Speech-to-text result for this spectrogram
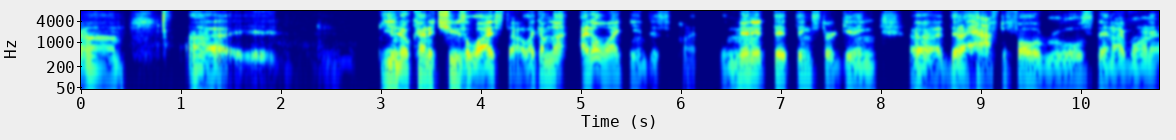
um uh you know kind of choose a lifestyle. Like i'm not i don't like being disciplined the minute that things start getting uh, that I have to follow rules, then I want to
